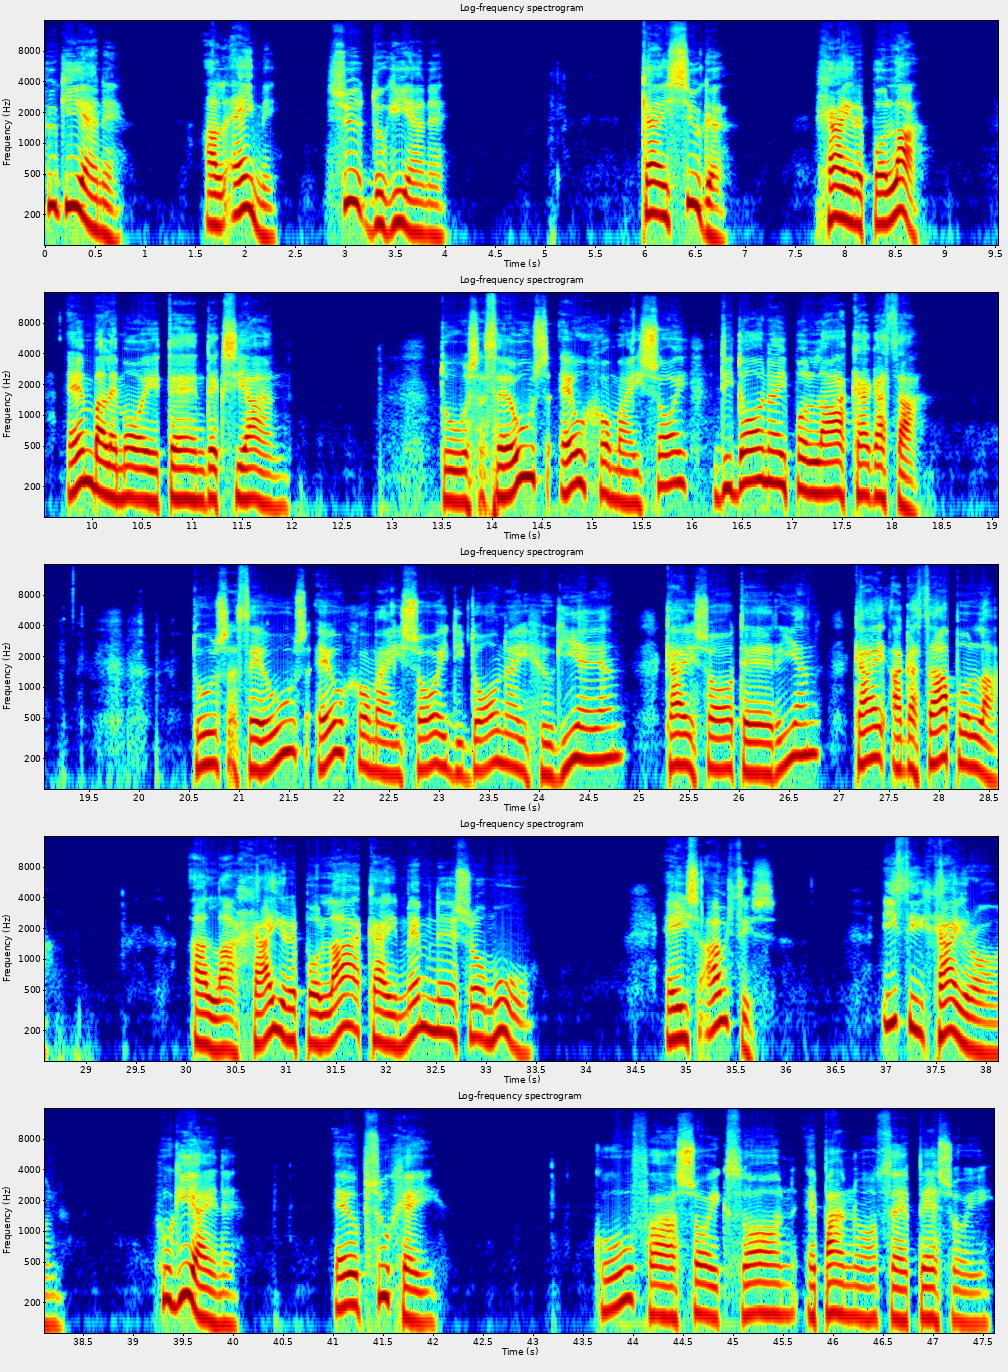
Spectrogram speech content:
hygiene. Al eimi su dugiene. Kai syge haire polla embale moi ten dexian tus theus euchomai soi didonai polla kagatha tus theus euchomai soi didonai hygiean kai soterian kai agatha polla αλλά χάιρε πολλά καημέμνε σωμού. Εις αύθις, ήθη χάιρον, χουγίαενε, ευψούχεϊ. Κούφα σοικθόν επάνω θε πέσοι.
